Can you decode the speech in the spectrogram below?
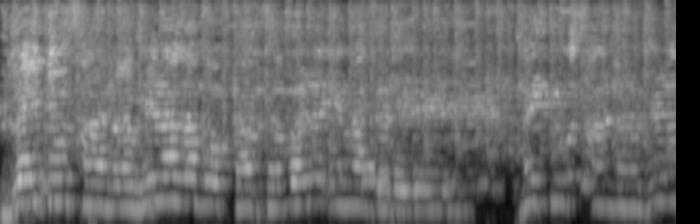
लय दिवसानं मिळाला मोठा जवळ येणाकडे. लय दिवसानं मिळाला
